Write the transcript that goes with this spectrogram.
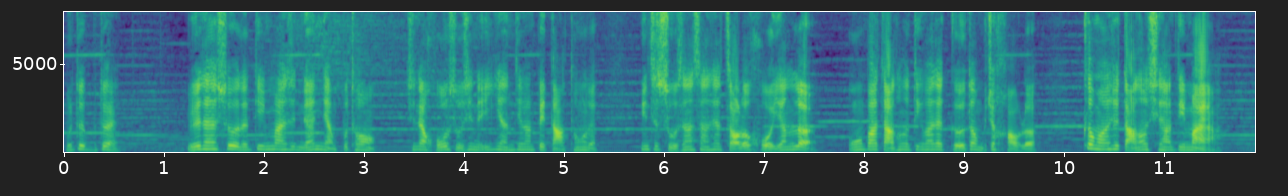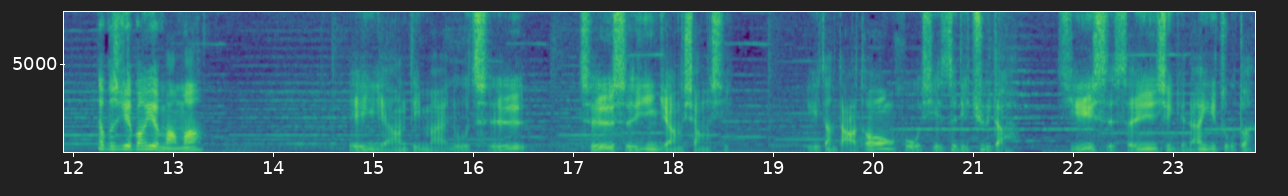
不对不对，原来所有的地脉是两两不通，现在火属性的阴阳地脉被打通了。因此，蜀山上像着了火一样热。我们把打通的地脉再隔断不就好了？干嘛要去打通其他地脉啊？那不是越帮越忙吗？阴阳地脉如此，此时阴阳相吸，一旦打通，护吸之力巨大，即使神仙也难以阻断。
